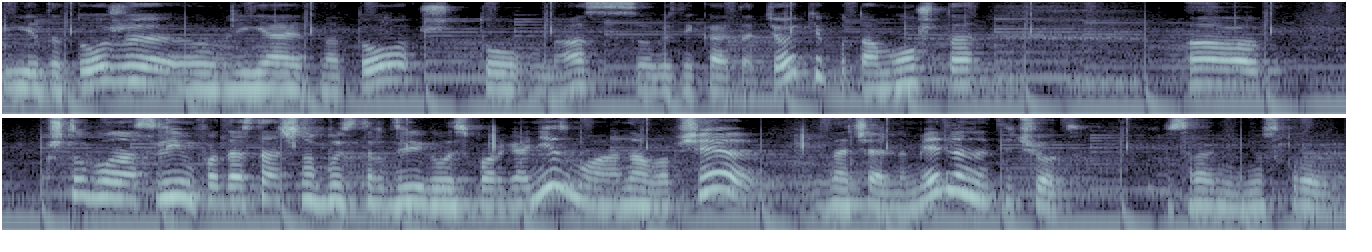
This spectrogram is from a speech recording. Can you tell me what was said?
и это тоже влияет на то, что у нас возникают отеки, потому что чтобы у нас лимфа достаточно быстро двигалась по организму, она вообще изначально медленно течет по сравнению с кровью,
